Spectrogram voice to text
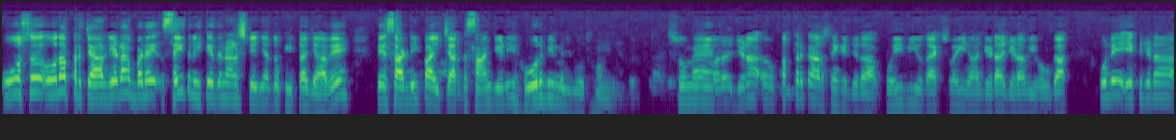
ਉਸ ਉਹਦਾ ਪ੍ਰਚਾਰ ਜਿਹੜਾ ਬੜੇ ਸਹੀ ਤਰੀਕੇ ਦੇ ਨਾਲ ਸਟੇਜਾਂ ਤੋਂ ਕੀਤਾ ਜਾਵੇ ਤੇ ਸਾਡੀ ਭਾਈਚਾਰਕ ਸਾਂਝ ਜਿਹੜੀ ਹੋਰ ਵੀ ਮਜ਼ਬੂਤ ਹੋਣੀ ਹੈ ਸੋ ਮੈਂ ਪਰ ਜਿਹੜਾ ਪੱਤਰਕਾਰ ਸਿੰਘ ਜਿਹੜਾ ਕੋਈ ਵੀ ਉਹਦਾ ਐਕਸ ਵਾਈ ਨਾ ਜਿਹੜਾ ਜਿਹੜਾ ਵੀ ਹੋਊਗਾ ਉਹਨੇ ਇੱਕ ਜਿਹੜਾ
